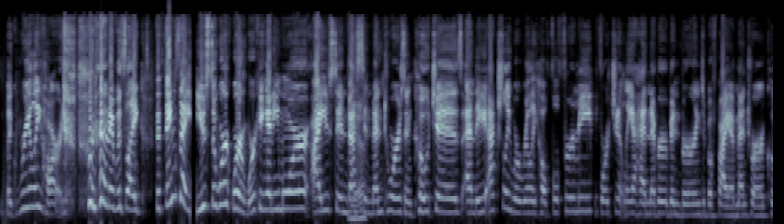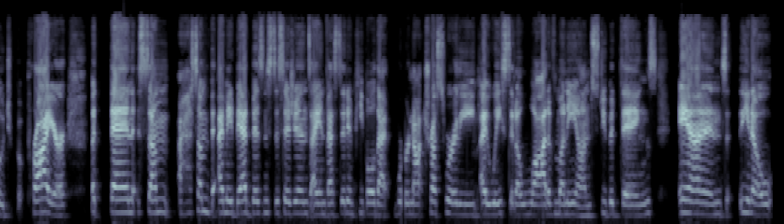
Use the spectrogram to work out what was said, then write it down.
like really hard. and it was like the things that used to work weren't working anymore. I used to invest yeah. in mentors and coaches, and they actually were really helpful for me. Fortunately, I had never been burned by a mentor or coach prior. But then some, uh, some I made bad business decisions. I invested in people that were not trustworthy. I wasted a lot of money on stupid things, and you know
